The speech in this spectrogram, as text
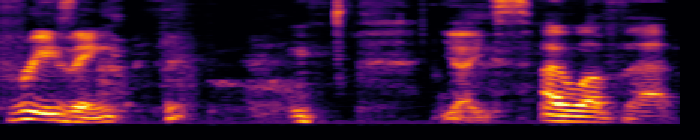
freezing. Yikes. I love that.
